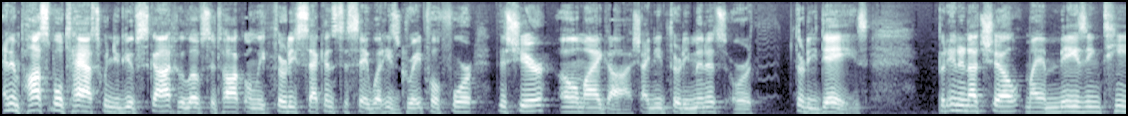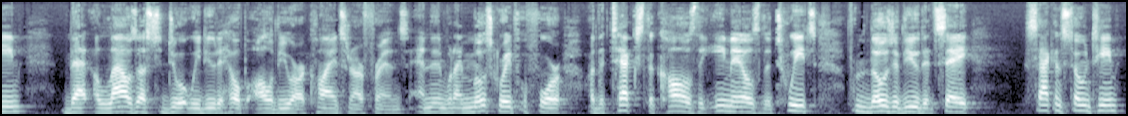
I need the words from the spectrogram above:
An impossible task when you give Scott, who loves to talk, only 30 seconds to say what he's grateful for this year. Oh my gosh, I need 30 minutes or 30 days. But in a nutshell, my amazing team that allows us to do what we do to help all of you, our clients and our friends. And then what I'm most grateful for are the texts, the calls, the emails, the tweets from those of you that say, Sack and Stone team,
